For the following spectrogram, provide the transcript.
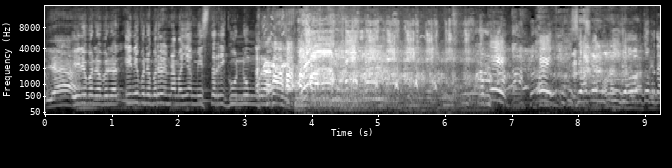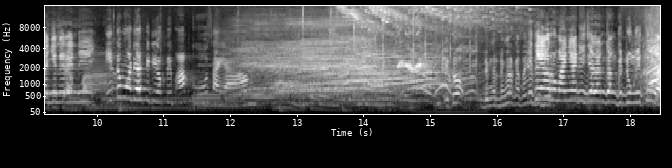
Iya. Ini benar-benar, ini benar-benar namanya misteri Gunung Merapi. Oke, eh itu siapa nih? Boleh Jawab tuh pertanyaannya itu Randy. Itu model video klip aku, sayang. Itu denger-dengar katanya Itu yang rumahnya di Jalan Gang Gedung itu ya.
